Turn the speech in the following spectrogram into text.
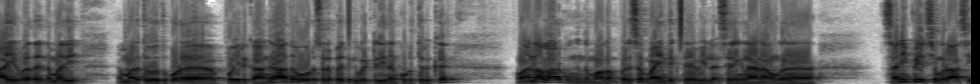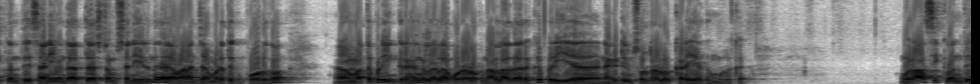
ஆயுர்வேதம் இந்த மாதிரி மருத்துவத்து கூட போயிருக்காங்க. அதுவும் ஒரு சில பேர்த்துக்கு வெற்றி தான் கொடுத்துருக்கு. நல்லா இருக்குங்க இந்த மாதம். பெருசாக பயந்துக்கு தேவையில்லை. சரிங்களா? ஏன்னா அவங்க சனி பயிற்சி உங்கள் ராசிக்கு வந்து சனி வந்து அர்த்தாஷ்டம் சனி இருந்து அவன் அஞ்சாம் இடத்துக்கு போகிறதும் மற்றபடி கிரகங்கள் எல்லாம் ஓரளவுக்கு நல்லா தான் இருக்குது பெரிய நெகட்டிவ்னு சொல்கிற அளவுக்கு கிடையாது உங்களுக்கு. உங்கள் ராசிக்கு வந்து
